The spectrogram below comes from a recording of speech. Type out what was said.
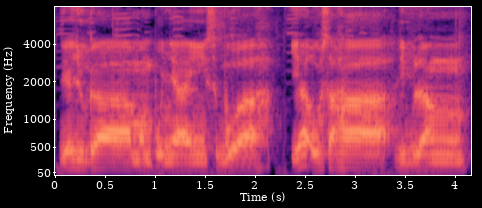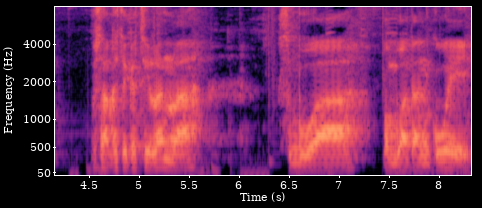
Dia juga mempunyai sebuah ya usaha dibilang usaha kecil-kecilan lah. Sebuah pembuatan kue.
